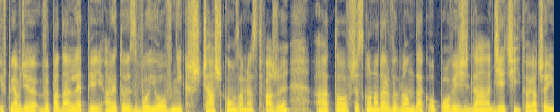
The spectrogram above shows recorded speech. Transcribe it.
i wprawdzie wypada lepiej, ale to jest wojownik z czaszką zamiast twarzy, a to wszystko nadal wygląda jak opowieść dla dzieci, to raczej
